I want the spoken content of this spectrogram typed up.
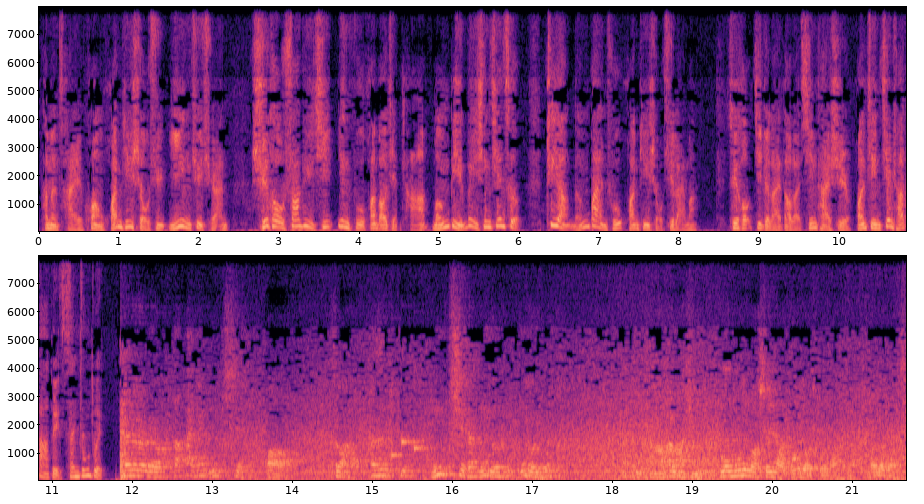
他们采矿环评手续一应俱全，石头刷绿漆应付环保检查，蒙蔽卫星监测，这样能办出环评手续来吗？最后，记者来到了新泰市环境监察大队三中队。还有他环境工期哦，是吧？他是工期，他工有工有有，看到很放心。那你们手下怎么要求的？那个是？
